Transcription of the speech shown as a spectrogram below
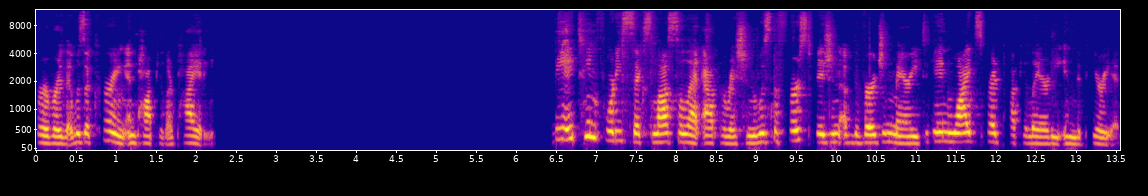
fervor that was occurring in popular piety. The 1846 La Salette apparition was the first vision of the Virgin Mary to gain widespread popularity in the period.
